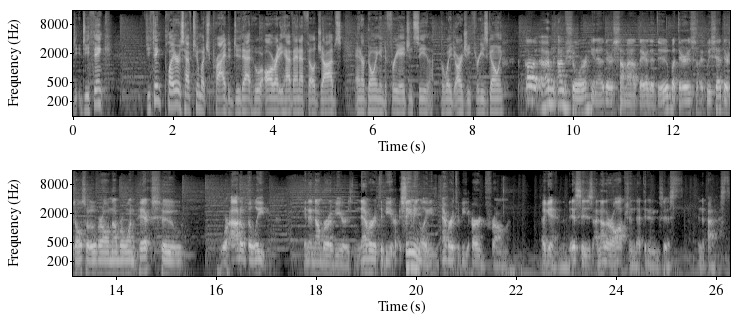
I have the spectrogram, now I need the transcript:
Do, do you think do you think players have too much pride to do that who already have NFL jobs and are going into free agency the way RG3 is going? Uh, I'm, I'm sure, you know, there's some out there that do, but there's, like we said, there's also overall number one picks who were out of the league in a number of years, never to be, seemingly never to be heard from again. This is another option that didn't exist in the past.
